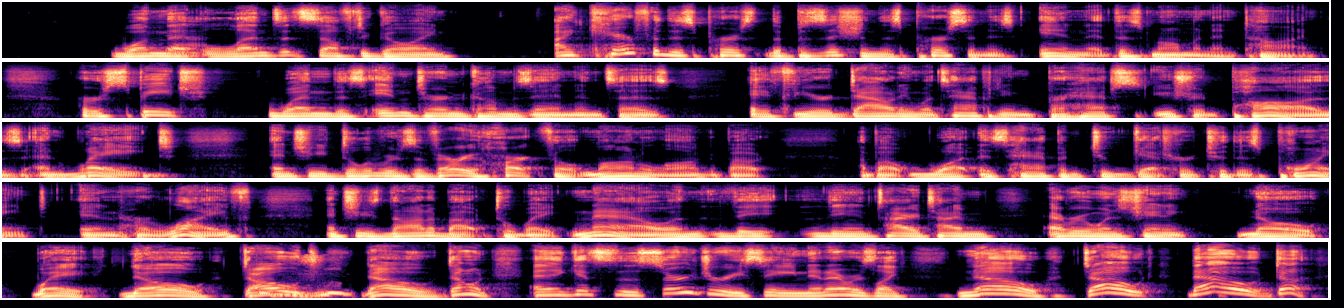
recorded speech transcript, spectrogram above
one that lends itself to going, I care for this person, the position this person is in at this moment in time. Her speech when this intern comes in and says, if you're doubting what's happening, perhaps you should pause and wait. And she delivers a very heartfelt monologue about about what has happened to get her to this point in her life. And she's not about to wait now. And the the entire time everyone's chanting no wait no don't mm-hmm. no don't. And it gets to the surgery scene and everyone's like no don't no don't.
